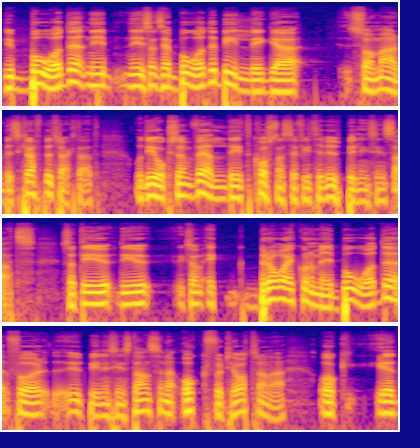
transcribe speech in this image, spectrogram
det är både, ni, ni är så att säga både billiga som arbetskraft betraktat. Och det är också en väldigt kostnadseffektiv utbildningsinsats. Så det är ju, det är ju liksom bra ekonomi både för utbildningsinstanserna och för teatrarna. Och är,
